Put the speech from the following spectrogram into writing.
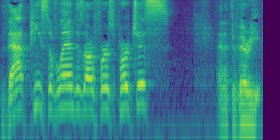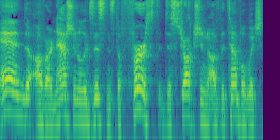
That piece of land is our first purchase and at the very end of our national existence, the first destruction of the temple, which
